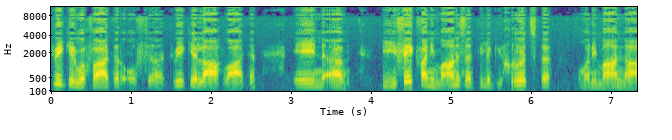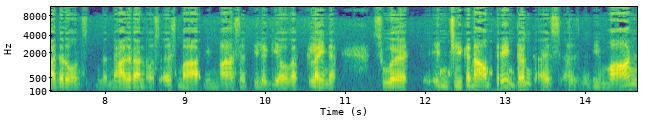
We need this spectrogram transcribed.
twee keer hoogwater of uh, twee keer laagwater en uh, die effek van die maan is natuurlik die grootste omdat die maan nader ons nader aan ons is, maar die maan is natuurlik heelwat kleiner. So en jy kan nou omtrent dink as as die maan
